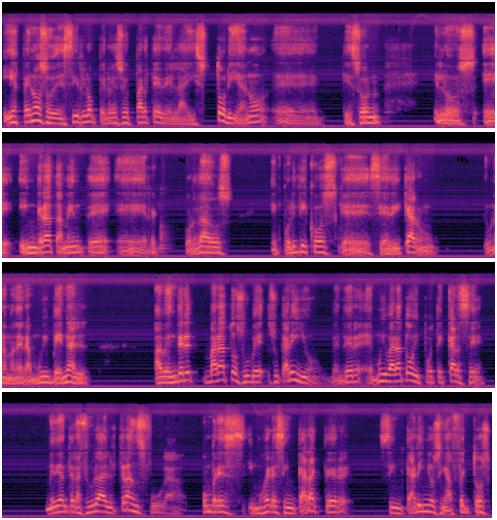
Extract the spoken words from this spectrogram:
y es penoso decirlo, pero eso es parte de la historia, ¿no? Eh, que son los ingratamente recordados políticos que se dedicaron de una manera muy venal a vender barato su, su cariño, vender eh, muy barato, hipotecarse mediante la figura del transfuga, hombres y mujeres sin carácter, sin cariño, sin afectos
